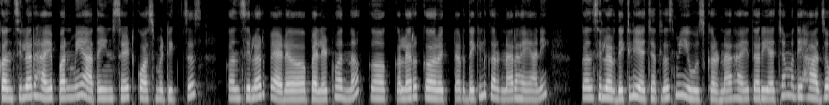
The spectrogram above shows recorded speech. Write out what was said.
कन्सिलर आहे. पण मी आता इनसाईट कॉस्मेटिकचंच कन्सिलर पॅल पॅलेटमधनं क कलर करेक्टर देखील करणार आहे आणि कन्सिलर देखील याच्यातलंच मी यूज करणार आहे. तर याच्यामध्ये हा जो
